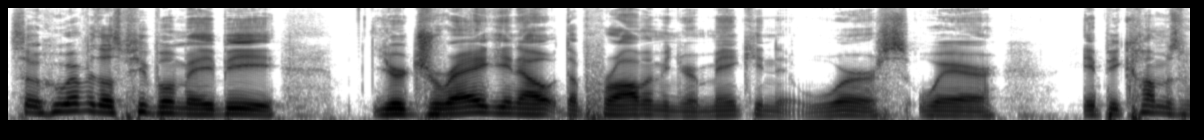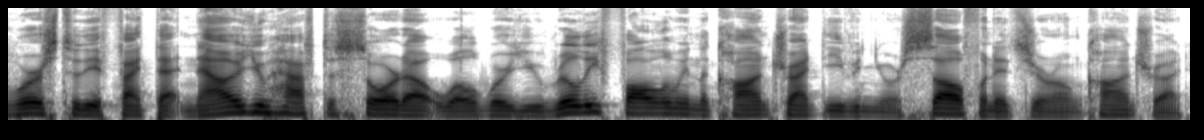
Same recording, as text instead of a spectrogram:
so whoever those people may be, you're dragging out the problem and you're making it worse where it becomes worse to the effect that now you have to sort out well were you really following the contract even yourself when it's your own contract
